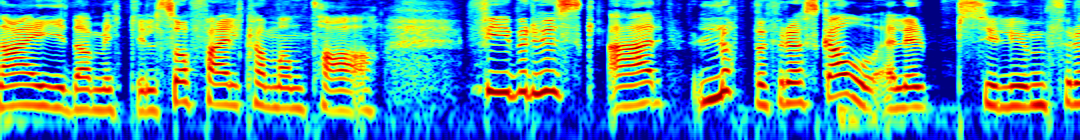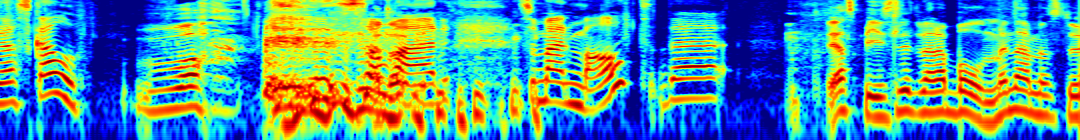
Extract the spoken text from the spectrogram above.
nei da, Mikkel, så feil kan man ta. Fiberhusk er loppefrøskall, eller psylliumfrøskall, Hva? som er, som er malt. Det Jeg spiser litt mer av bollen min jeg, mens du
